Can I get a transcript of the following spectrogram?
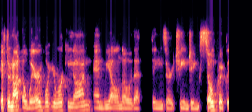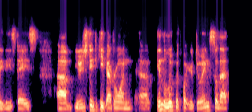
if they're not aware of what you're working on, and we all know that things are changing so quickly these days, um, you just need to keep everyone uh, in the loop with what you're doing so that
